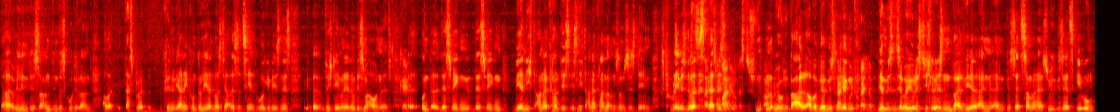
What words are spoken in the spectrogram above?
Ja, er will in das Land, in das gute Land. Aber das können wir ja nicht kontrollieren, was der alles erzählt, wo er gewesen ist, äh, verstehen wir nicht und wissen wir auch nicht. Okay. Äh, und äh, deswegen, deswegen, wer nicht anerkannt ist, ist nicht anerkannt in unserem System. Das Problem ist nur, das ist eine dass formal juristische Frage. Ja, egal, aber wir müssen irgend, wir müssen sie aber juristisch lösen, weil wir ein, ein Gesetz haben, eine Asylgesetzgebung,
